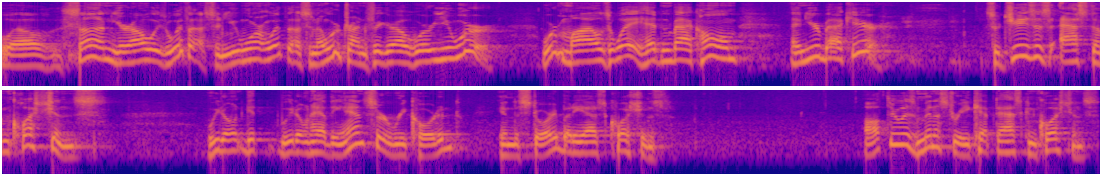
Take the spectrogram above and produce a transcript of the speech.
Well, son, you're always with us, and you weren't with us, and now we're trying to figure out where you were. We're miles away, heading back home, and you're back here. So Jesus asked them questions. We don't get we don't have the answer recorded in the story, but he asked questions. All through his ministry, he kept asking questions.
